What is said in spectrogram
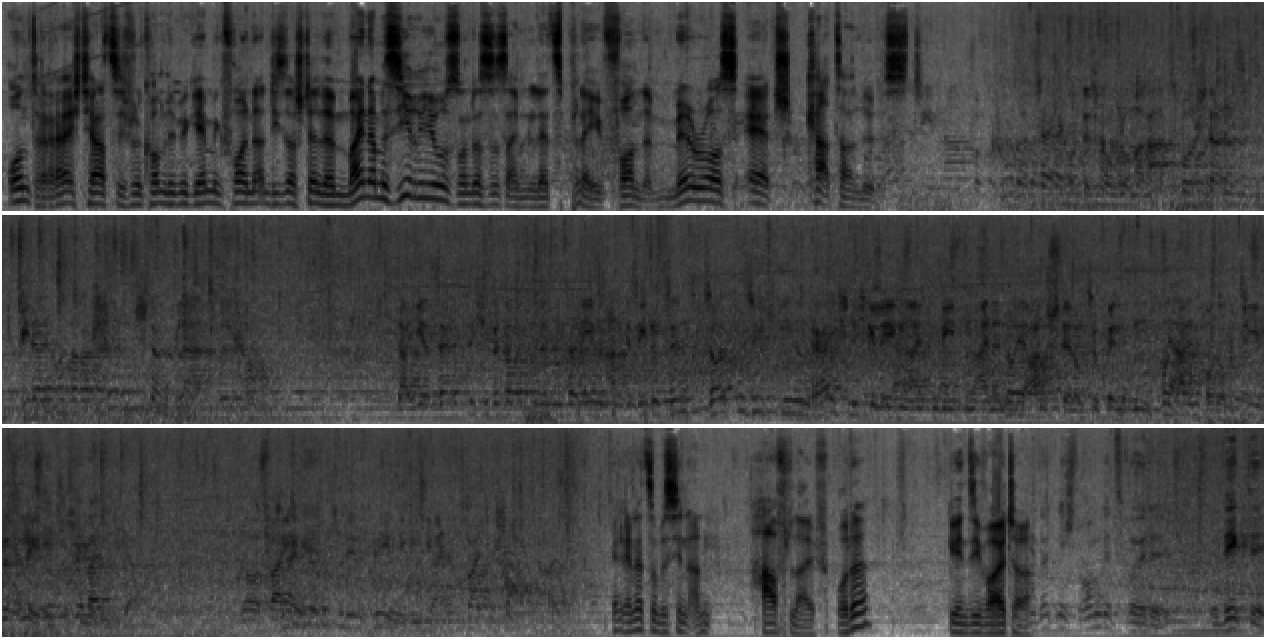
Hallo und recht herzlich willkommen, liebe Gaming-Freunde, an dieser Stelle. Mein Name ist Sirius und das ist ein Let's Play von Mirror's Edge Catalyst. Da hier sämtliche bedeutenden Unternehmen angesiedelt sind, sollten sich Ihnen reichlich Gelegenheiten bieten, eine neue Anstellung zu finden und ein produktives Leben zu führen. Sie gehören zu den wenigen, die eine zweite Chance haben. Erinnert so ein bisschen an Half-Life, oder? Gehen Sie weiter. Wird nicht rumgetrödelt. Beweg dich.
